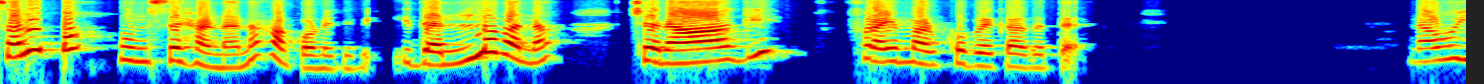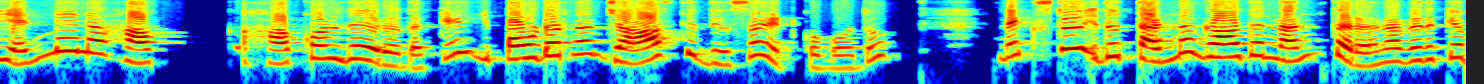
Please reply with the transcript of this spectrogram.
ಸ್ವಲ್ಪ ಹುಣಸೆ ಹಣ್ಣನ್ನ ಹಾಕೊಂಡಿದೀವಿ ಇದೆಲ್ಲವನ್ನ ಚೆನ್ನಾಗಿ ಫ್ರೈ ಮಾಡ್ಕೋಬೇಕಾಗತ್ತೆ. ನಾವು ಎಣ್ಣೆನ ಹಾಕ್, ಹಾಕೊಳ್ದೆ ಇರೋದಕ್ಕೆ ಈ ಪೌಡರ್ನ ಜಾಸ್ತಿ ದಿವಸ ಇಟ್ಕೋಬಹುದು ನೆಕ್ಸ್ಟ್ ಇದು ತಣ್ಣಗಾದ ನಂತರ ನಾವ್ ಇದಕ್ಕೆ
